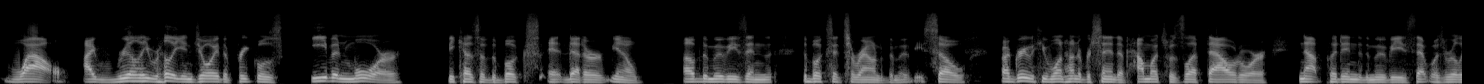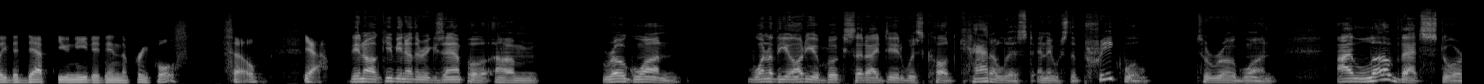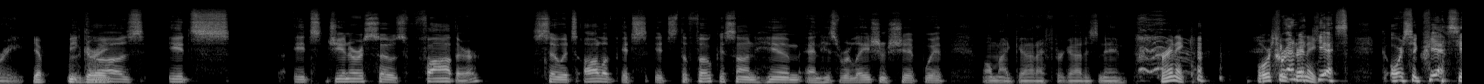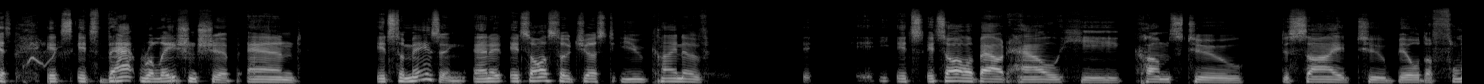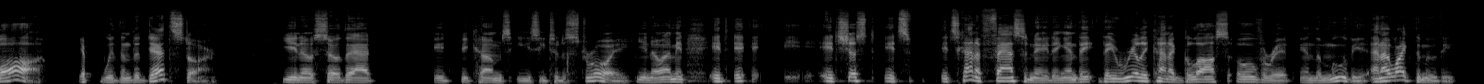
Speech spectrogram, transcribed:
wow, I really, really enjoy the prequels even more because of the books eh, that are, you know, of the movies and the books that surround the movies. So I agree with you 100% of how much was left out or not put into the movies that was really the depth you needed in the prequels. So, Then I'll give you another example. Um, Rogue One, one of the audiobooks that I did was called Catalyst, and it was the prequel to Rogue One. I love that story yep, it was great. because it's it's Jyn Erso's father, so it's all of it's it's the focus on him and his relationship with. Oh my God, I forgot his name. Krennic. Orson Krennic, Krennic. yes, Orson, yes, yes. It's it's that relationship, and it's amazing, and it it's also just you kind of. It, it's it's all about how he comes to decide to build a flaw Yep. within the Death Star, you know, so that it becomes easy to destroy. You know, I mean, it, it, it it's just it's it's kind of fascinating, and they they really kind of gloss over it in the movie, and I like the movie,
